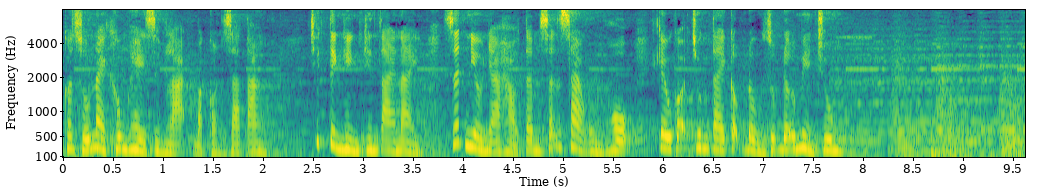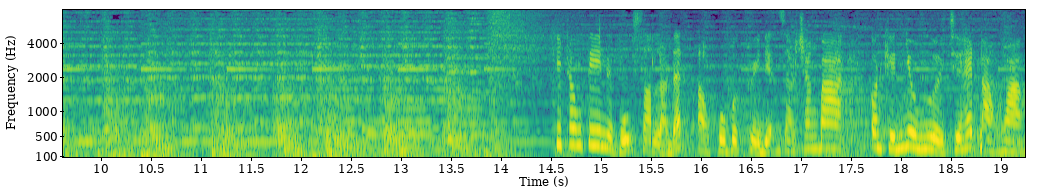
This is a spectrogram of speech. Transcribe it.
con số này không hề dừng lại mà còn gia tăng. Trước tình hình thiên tai này, rất nhiều nhà hảo tâm sẵn sàng ủng hộ, kêu gọi chung tay cộng đồng giúp đỡ miền Trung. Khi thông tin về vụ sạt lở đất ở khu vực thủy điện Rào Trang Ba còn khiến nhiều người chưa hết bàng hoàng,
